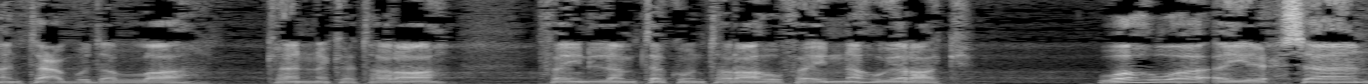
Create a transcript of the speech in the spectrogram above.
أن تعبد الله كأنك تراه فإن لم تكن تراه فإنه يراك. وهو أي الإحسان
